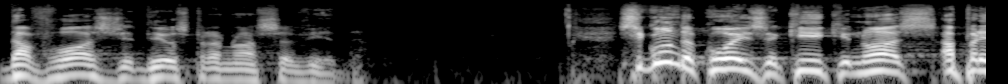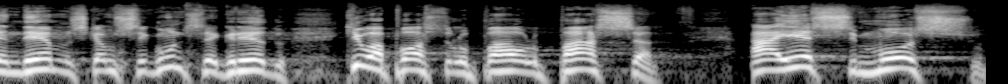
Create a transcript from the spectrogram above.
da voz de Deus para a nossa vida. Segunda coisa aqui que nós aprendemos, que é um segundo segredo que o apóstolo Paulo passa a esse moço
